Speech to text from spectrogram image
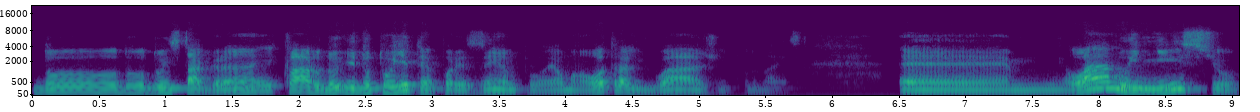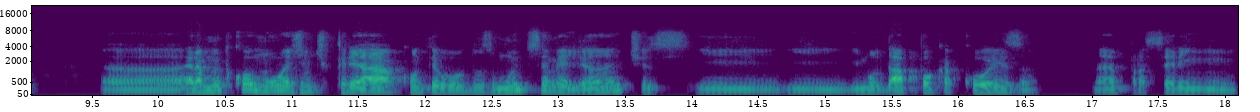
do, do, do Instagram e, claro, do, e do Twitter, por exemplo. É uma outra linguagem tudo mais. É, lá no início, uh, era muito comum a gente criar conteúdos muito semelhantes e, e, e mudar pouca coisa né, para serem,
